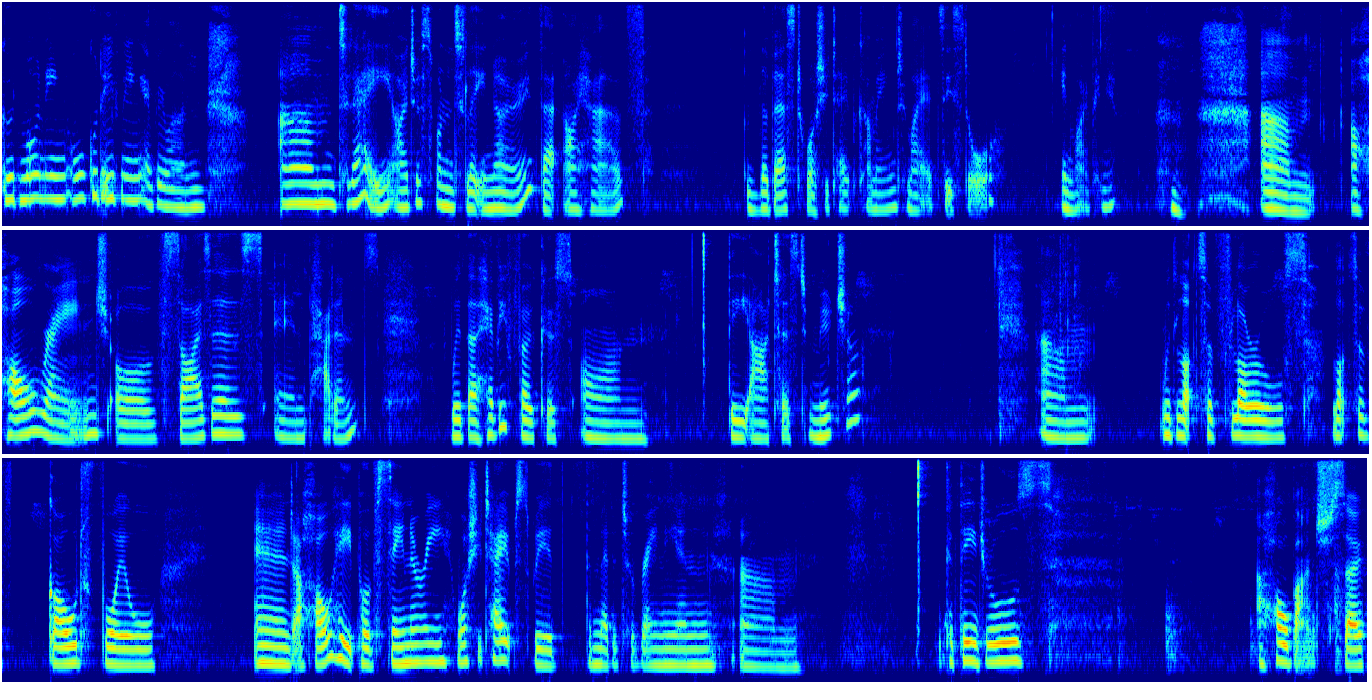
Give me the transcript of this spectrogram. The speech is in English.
Good morning or good evening, everyone. Um, today, I just wanted to let you know that I have the best washi tape coming to my Etsy store, in my opinion. um, a whole range of sizes and patterns with a heavy focus on the artist Mucha. Um, with lots of florals, lots of gold foil and a whole heap of scenery washi tapes with the Mediterranean, um, cathedrals, a whole bunch. So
